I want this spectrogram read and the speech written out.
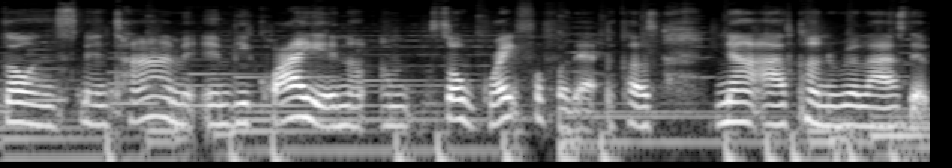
go and spend time and be quiet. And I'm so grateful for that because now I've kind of realized that,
